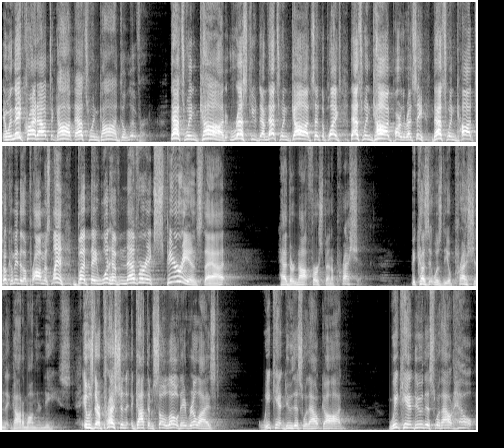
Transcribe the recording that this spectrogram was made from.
And when they cried out to God, that's when God delivered. That's when God rescued them. That's when God sent the plagues. That's when God parted the Red Sea. That's when God took them into the promised land. But they would have never experienced that had there not first been oppression. Because it was the oppression that got them on their knees. It was their oppression that got them so low they realized we can't do this without God. We can't do this without help.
